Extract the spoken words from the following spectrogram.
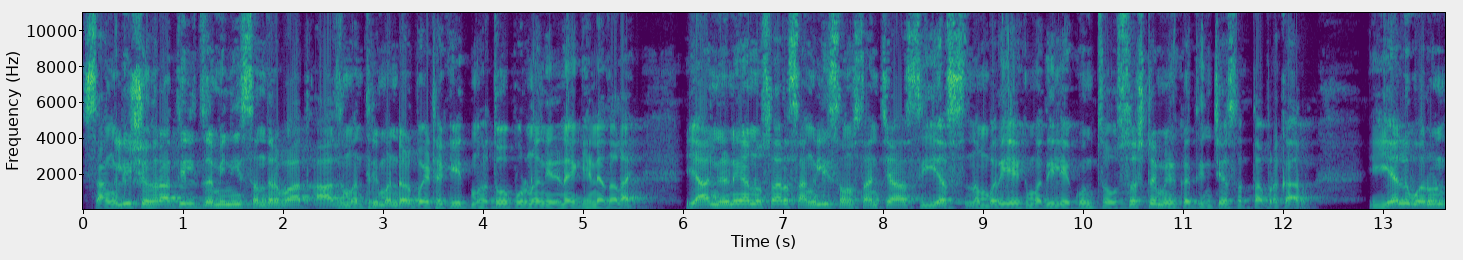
सांगली शहरातील जमिनी संदर्भात आज मंत्रिमंडळ बैठकीत महत्त्वपूर्ण निर्णय घेण्यात आला आहे या निर्णयानुसार सांगली संस्थांच्या सी एस नंबर एकमधील एकूण चौसष्ट मिळकतींचे सत्ता प्रकार एलवरून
